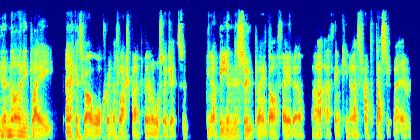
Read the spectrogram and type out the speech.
you know not only play Anakin Skywalker in the flashback, but then also get to you know be in the suit playing Darth Vader. Uh, I think you know that's fantastic for him.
